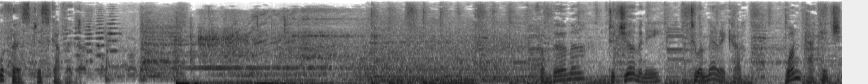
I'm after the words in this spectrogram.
were first discovered. From Burma to Germany to America, one package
